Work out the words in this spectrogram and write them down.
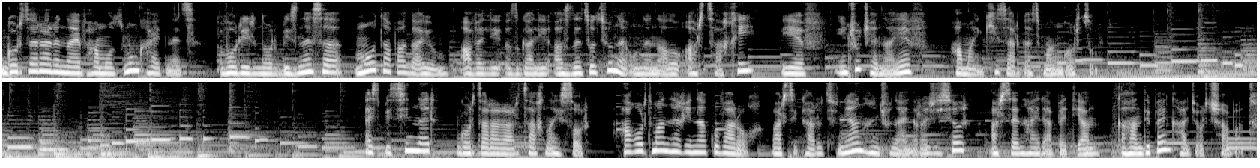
Գործարարը նաև համոզմունք հայտնեց, որ իր նոր բիզնեսը մոտ ապագայում ավելի զգալի ազդեցություն է ունենալու Արցախի եւ ինչու՞ չէ նաև համայնքի զարգացման գործում։ Այսպիսին էր գործարար Արցախն այսօր։ Հաղորդման հեղինակ ու վարող Վարսիկ Հարությունյան, հնչյունային ռեժիսոր Արսեն Հայրապետյան։ Կհանդիպենք հաջորդ շաբաթ։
